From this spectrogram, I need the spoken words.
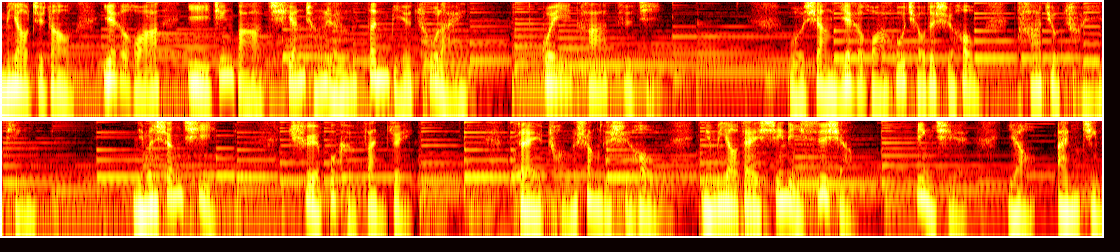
你们要知道，耶和华已经把虔诚人分别出来，归他自己。我向耶和华呼求的时候，他就垂听。你们生气，却不可犯罪。在床上的时候，你们要在心里思想，并且要安静。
